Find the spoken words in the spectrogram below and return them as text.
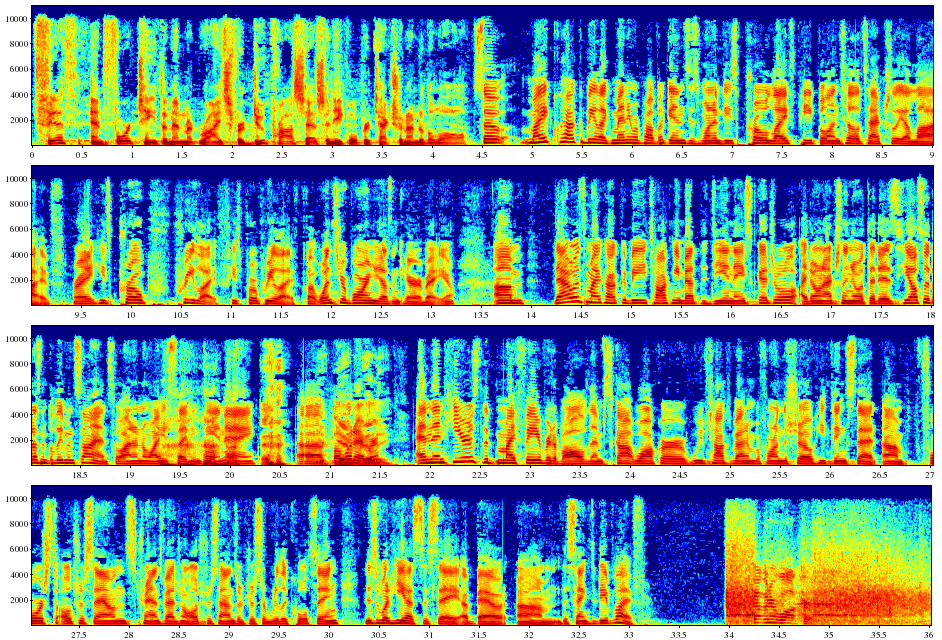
Fifth and 14th Amendment rights for due process and equal protection under the law. So Mike Huckabee, like many Republicans, is one of these pro-life people until it's actually alive, right? He's pro pre-life. He's pro pre-life, but once you're born, he doesn't care about you. Um, that was Mike Huckabee talking about the DNA schedule. I don't actually know what that is. He also doesn't believe in science, so I don't know why he's citing DNA. Uh, but Yeah, whatever. really. And then here's the, my favorite of all of them, Scott Walker. We've talked about him before on the show. He thinks that um, forced ultrasounds, transvaginal ultrasounds, are just a really cool thing. This is what he has to say about um, the sanctity of life. Governor Walker,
